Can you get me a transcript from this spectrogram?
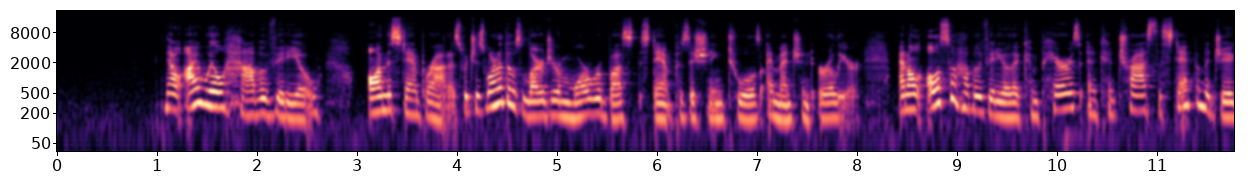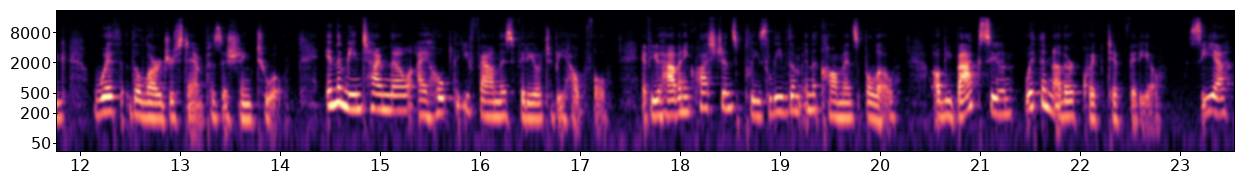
Now I will have a video on the Stamparatus, which is one of those larger, more robust stamp positioning tools I mentioned earlier. And I'll also have a video that compares and contrasts the Stamp-A-Majig with the larger stamp positioning tool. In the meantime though, I hope that you found this video to be helpful. If you have any questions, please leave them in the comments below. I'll be back soon with another quick tip video. See ya!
